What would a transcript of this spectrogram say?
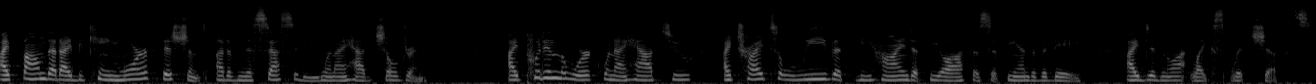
I found that I became more efficient out of necessity when I had children. I put in the work when I had to, I tried to leave it behind at the office at the end of the day. I did not like split shifts.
